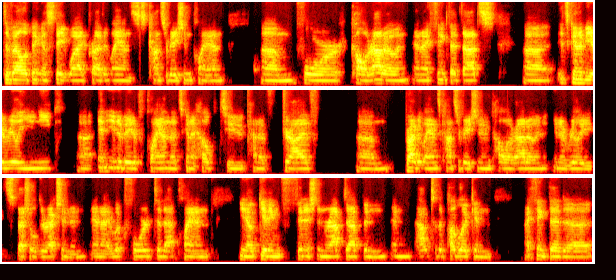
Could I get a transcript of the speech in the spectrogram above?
developing a statewide private lands conservation plan um, for Colorado, and and I think that that's uh, it's going to be a really unique uh, and innovative plan that's going to help to kind of drive um, private lands conservation in Colorado in, in a really special direction, and and I look forward to that plan, you know, getting finished and wrapped up and and out to the public, and I think that uh,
